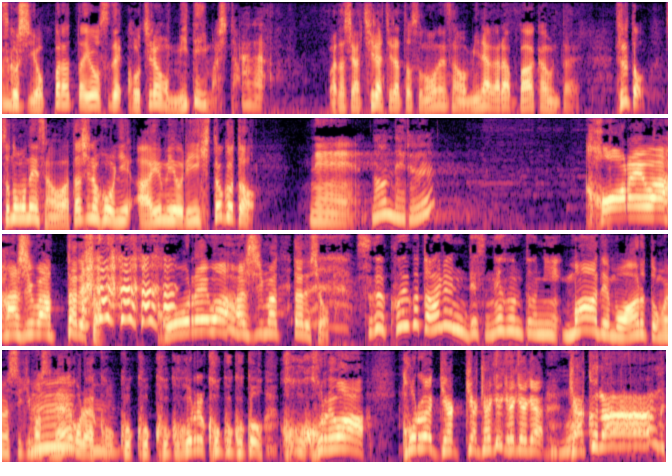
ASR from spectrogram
少し酔っ払った様子でこちらを見ていました、あら。私はちらちらとそのお姉さんを見ながらバーカウンターへ。するとそのお姉さんは私の方に歩み寄り一言。ねえ飲んでる？これは始まったでしょ これは始まったでしょ。すごいこういうことあるんですね本当に。まあでもあると思います。いきますね。うん。これこここここれこここここここれはこれは逆逆逆逆逆逆逆なん。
